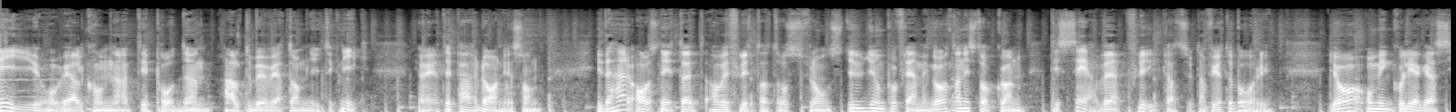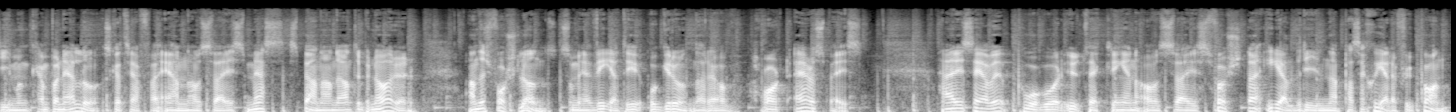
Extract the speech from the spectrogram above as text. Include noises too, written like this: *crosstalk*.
Hej och välkomna till podden Allt du behöver veta om ny teknik. Jag heter Per Danielsson. I det här avsnittet har vi flyttat oss från studion på Fleminggatan i Stockholm till Säve flygplats utanför Göteborg. Jag och min kollega Simon Campanello ska träffa en av Sveriges mest spännande entreprenörer, Anders Forslund, som är VD och grundare av Heart Aerospace. Här i Säve pågår utvecklingen av Sveriges första eldrivna passagerarflygplan.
